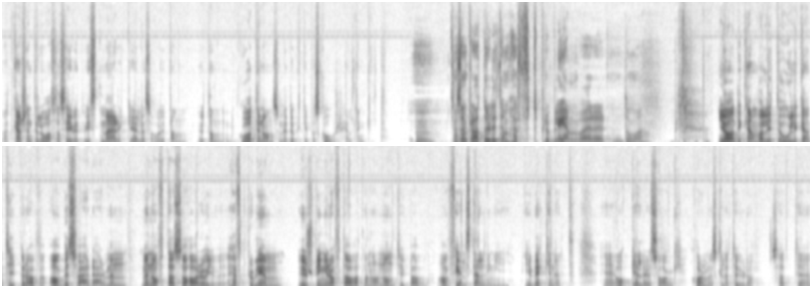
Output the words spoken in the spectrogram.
att kanske inte låsa sig vid ett visst märke eller så, utan, utan gå till någon som är duktig på skor helt enkelt. Mm. Och sen pratar du lite om höftproblem, vad är det då? Ja, det kan vara lite olika typer av, av besvär där, men, men ofta så har höftproblem urspringer ofta av att man har någon typ av, av felställning i, i bäckenet eh, och eller svag kårmuskulatur. Då. Så att eh,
